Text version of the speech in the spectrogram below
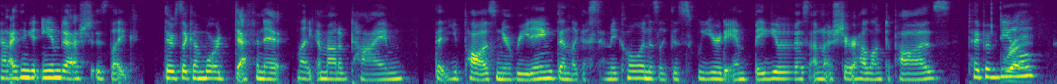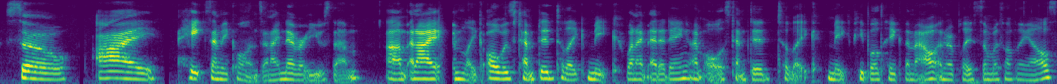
And I think an EM dash is like there's like a more definite like amount of time that you pause in your reading then like a semicolon is like this weird ambiguous I'm not sure how long to pause type of deal. Right. So I hate semicolons and I never use them. Um, and I am like always tempted to like make when I'm editing, I'm always tempted to like make people take them out and replace them with something else.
